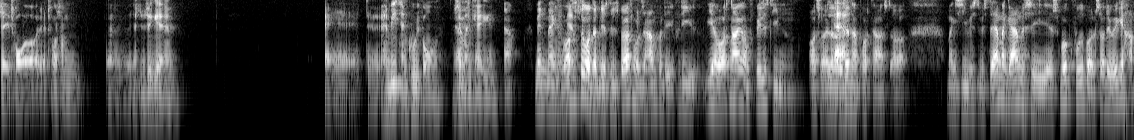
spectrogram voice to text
så jeg tror, jeg tror som, øh, jeg synes ikke, øh, at øh, han viste, at han kunne i foråret, Ja. som han kan igen. Men man kan godt forstå, at der bliver stillet spørgsmål til ham, for det, fordi vi har jo også snakket om spillestilen, også allerede ja. Ja. i den her podcast, og man kan sige, hvis, hvis det er, man gerne vil se øh, smuk fodbold, så er det jo ikke ham.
